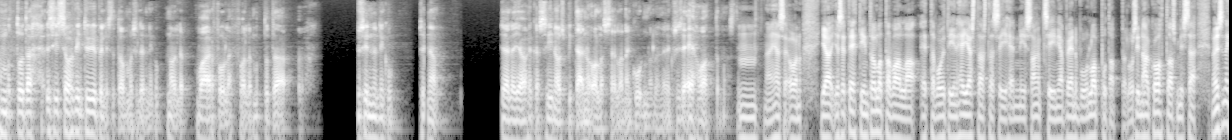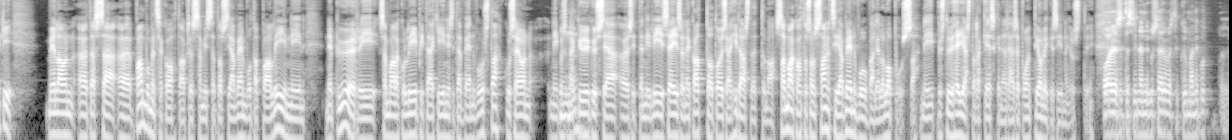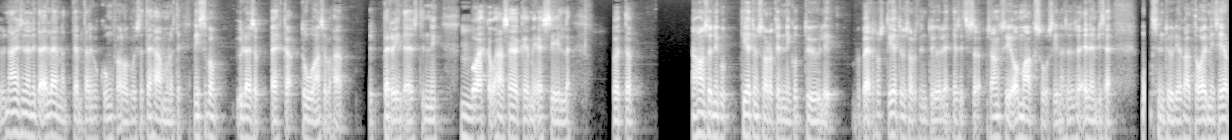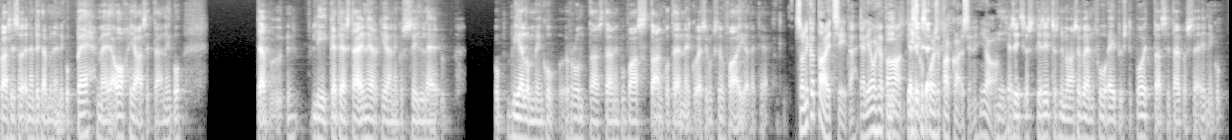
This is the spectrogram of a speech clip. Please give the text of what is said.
mutta tuota, siis se on hyvin tyypillistä tuommoisille niin kuin, noille Wireful-leffoille, mutta tuota, sinne niin kuin, siinä siellä jauhikas siinä olisi pitänyt olla sellainen kunnollinen, niin siis ehdottomasti. Mm, näinhän se on. Ja, ja se tehtiin tuolla tavalla, että voitiin heijastaa sitä siihen niin Sanksiin ja Venvuun lopputappeluun. Siinä on kohtaus, missä, no ensinnäkin meillä on ö, tässä ö, pampumetsäkohtauksessa, missä tosiaan Venvu tapaa Liin, niin ne pyörii samalla kun Lii pitää kiinni sitä Venvusta, kun se on niin kuin mm-hmm. siinä kyykyssä ja ö, sitten niin Lii seisoo ne katsoo toisiaan hidastettuna. Sama kohtaus on Sanktsi ja Venvuun välillä lopussa, niin pystyy heijastella keskenään, ja se pointti olikin siinä justiin. Oi, ja sitten siinä niin kuin selvästi, kyllä mä niin kuin näin siinä niitä elementtejä, mitä niin kung fu-elokuvissa tehdään monesti, niissä vaan yleensä ehkä tuodaan se vähän perinteisesti, niin mm. ehkä vähän selkeämmin esille, että on se niinku tietyn sortin niinku tyyli versus tietyn sortin tyyli, ja sitten se Shang-Chi omaksuu siinä sen, se enempi se mutsin tyyli, joka toimii, se, joka siis on enempi tämmöinen niinku pehmeä ja ohjaa sitä, niinku, sitä liikkeitä ja sitä energiaa niinku silleen, mieluummin kuin runttaa sitä niinku vastaan, kuten niinku esimerkiksi sen Faija tekee. Se on niin tait siitä, eli ohjataan niin, isku pois ja takaisin. Joo. Niin, ja sitten jos, ja sit, jos nimenomaan se Venfu ei pysty voittamaan sitä, kun se ei niinku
